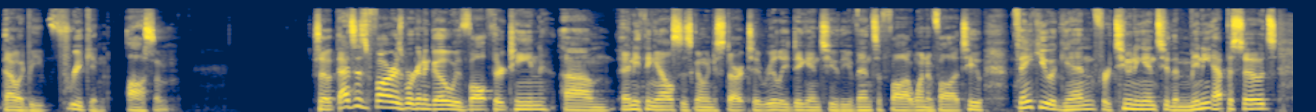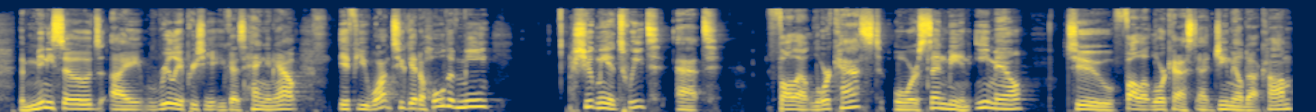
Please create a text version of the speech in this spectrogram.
That would be freaking awesome. So that's as far as we're going to go with Vault 13. Um, anything else is going to start to really dig into the events of Fallout 1 and Fallout 2. Thank you again for tuning into the mini episodes, the mini sodes. I really appreciate you guys hanging out. If you want to get a hold of me, shoot me a tweet at Fallout Lorecast or send me an email to falloutlorecast at gmail.com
